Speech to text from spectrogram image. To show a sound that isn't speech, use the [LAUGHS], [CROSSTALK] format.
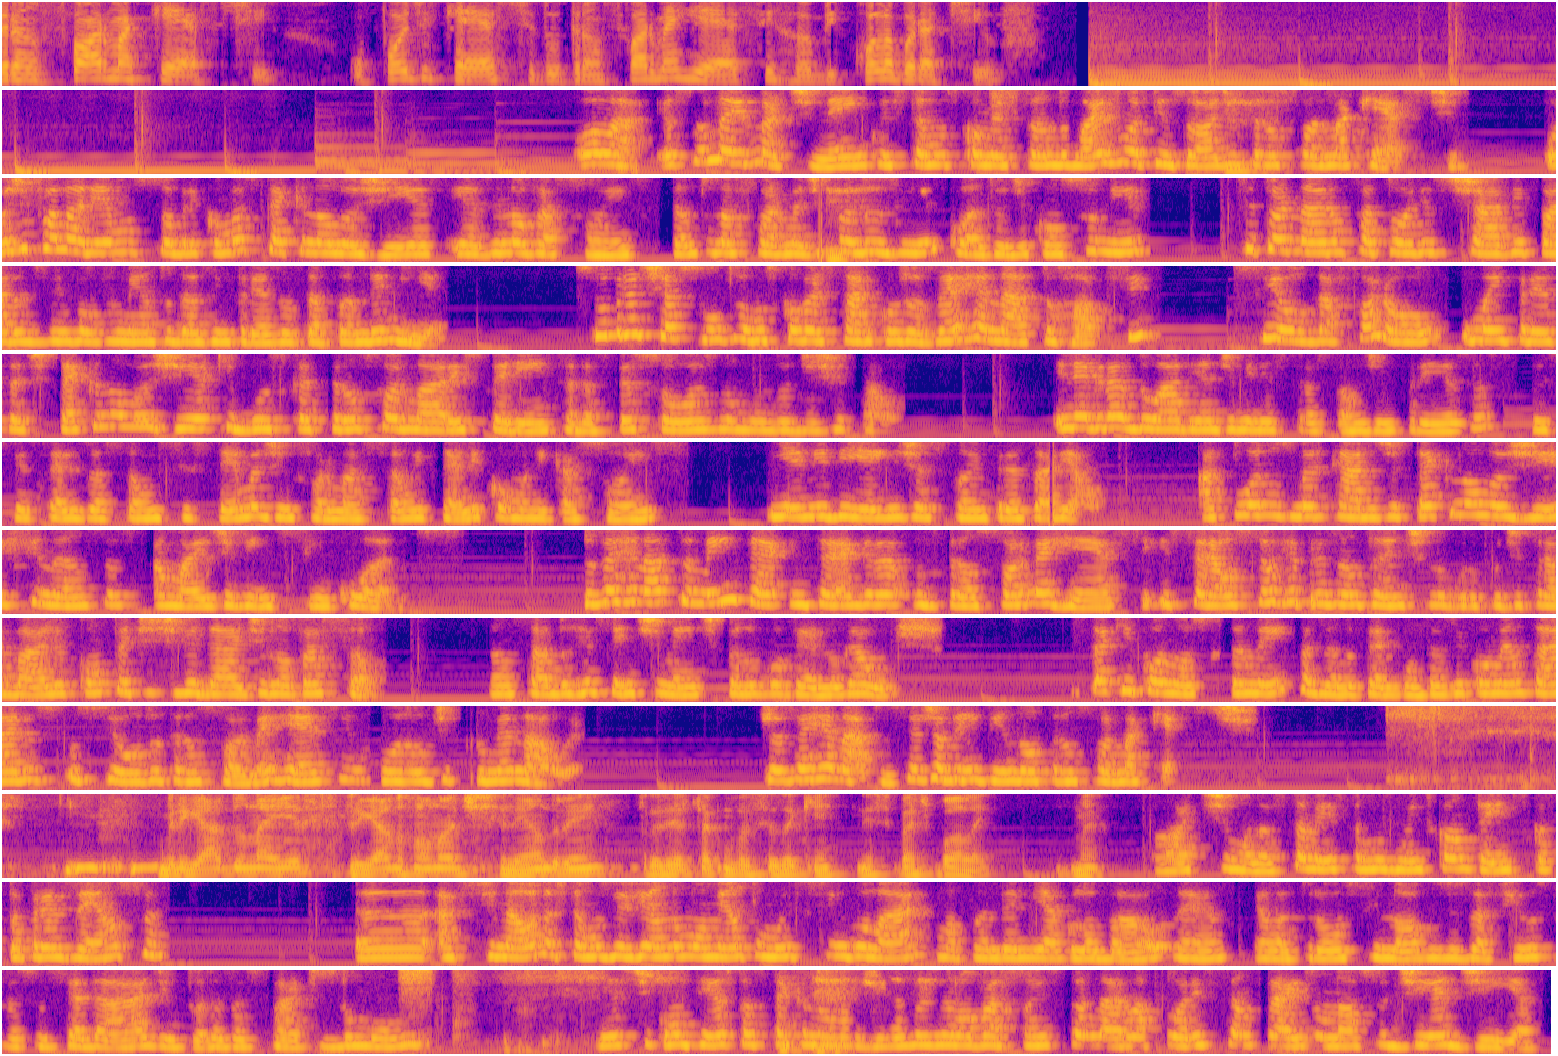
Transforma Cast, o podcast do Transforma RS Hub colaborativo. Olá, eu sou Nair Martinenko e estamos começando mais um episódio do Transforma Cast. Hoje falaremos sobre como as tecnologias e as inovações, tanto na forma de produzir quanto de consumir, se tornaram fatores-chave para o desenvolvimento das empresas da pandemia. Sobre este assunto, vamos conversar com José Renato Hopf, CEO da Farol, uma empresa de tecnologia que busca transformar a experiência das pessoas no mundo digital. Ele é graduado em Administração de Empresas, com especialização em Sistema de Informação e Telecomunicações e MBA em Gestão Empresarial. Atua nos mercados de tecnologia e finanças há mais de 25 anos. José Renato também integra o Transforma RS e será o seu representante no grupo de trabalho Competitividade e Inovação, lançado recentemente pelo governo gaúcho. Está aqui conosco também, fazendo perguntas e comentários, o CEO do Transforma RS, Ronald Krumenauer. José Renato, seja bem-vindo ao Transforma Cast. Obrigado, Nair. Obrigado, Ronald, Leandro. Hein? Prazer estar com vocês aqui nesse bate-bola aí. Ótimo, nós também estamos muito contentes com a tua presença. Uh, afinal, nós estamos vivendo um momento muito singular, uma pandemia global, né? Ela trouxe novos desafios para a sociedade em todas as partes do mundo. Neste contexto, as tecnologias, as inovações tornaram atores centrais no nosso dia a dia.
